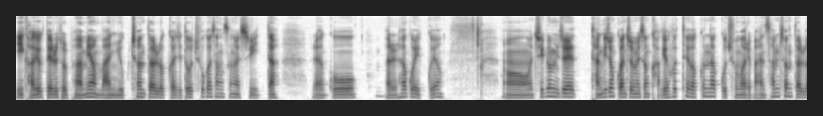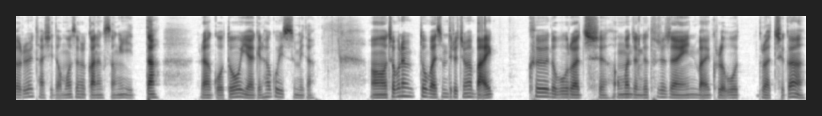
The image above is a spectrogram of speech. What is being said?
이 가격대를 돌파하면 16,000달러까지도 추가 상승할 수 있다라고 말을 하고 있고요. 어, 지금 이제 단기적 관점에선 가격 후퇴가 끝났고 주말에 13,000달러를 다시 넘어설 가능성이 있다 라고도 이야기를 하고 있습니다. 어, 저번에 또 말씀드렸지만 마이크 노보그라츠 억만장자 투자자인 마이클 노보그라츠가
